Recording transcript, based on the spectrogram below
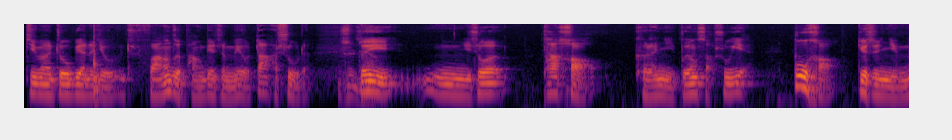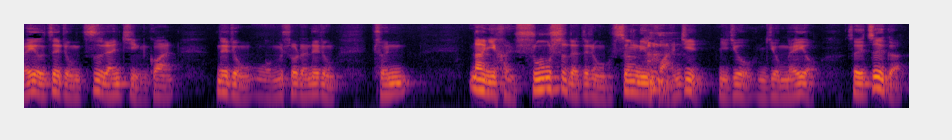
基本上周边的就房子旁边是没有大树的，所以你说。它好，可能你不用扫树叶；不好，就是你没有这种自然景观，那种我们说的那种纯让你很舒适的这种森林环境，你就你就没有。所以这个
